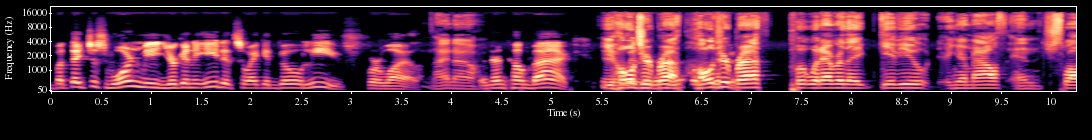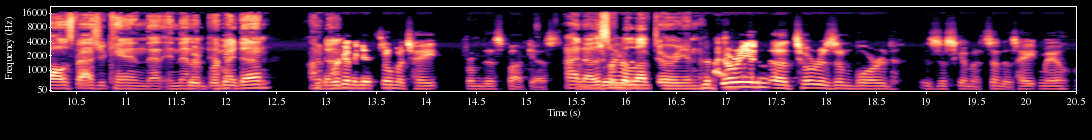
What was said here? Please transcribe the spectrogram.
but they just warned me you're gonna eat it, so I could go leave for a while I know. and then come back. You hold your breath. Hold your breath. Put whatever they give you in your mouth and swallow as fast as you can. That and then Dude, am gonna- done? I'm done. We're gonna get so much hate from this podcast. I know. this people that love durian. The Durian uh, Tourism Board is just gonna send us hate mail.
